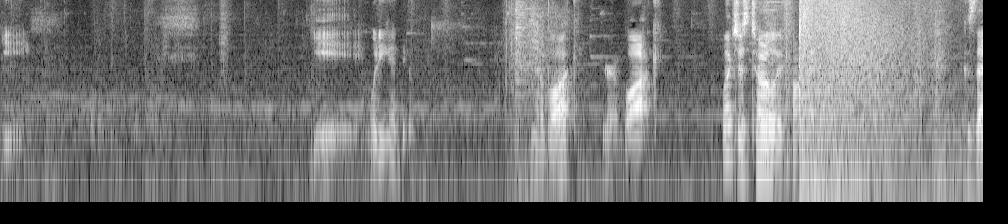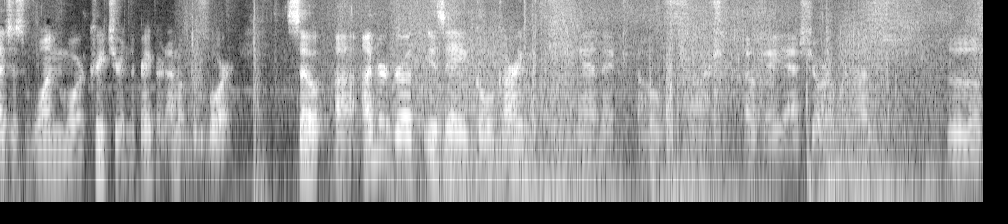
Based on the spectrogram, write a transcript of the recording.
Yeah. Yeah. What are you gonna do? You gonna block? You're gonna block. Which is totally fine. Because that's just one more creature in the graveyard. I'm up to four. So, uh, Undergrowth is a Golgari mechanic. Oh, fuck. Okay, yeah, sure, why not? Ugh.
